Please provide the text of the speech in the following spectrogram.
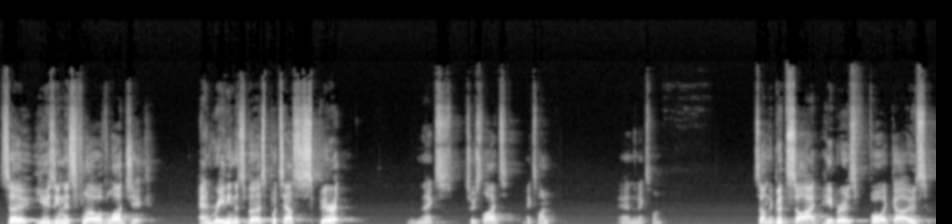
So using this flow of logic and reading this verse puts our spirit, the next two slides, next one, and the next one. So on the good side, Hebrews 4 goes,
